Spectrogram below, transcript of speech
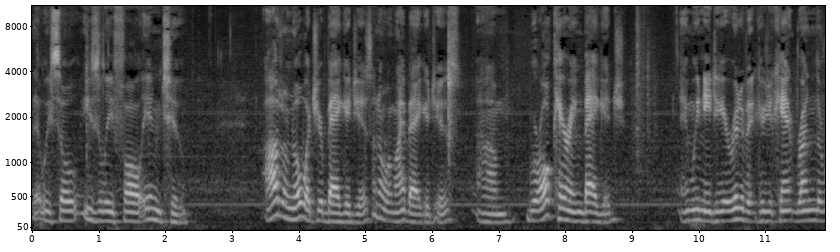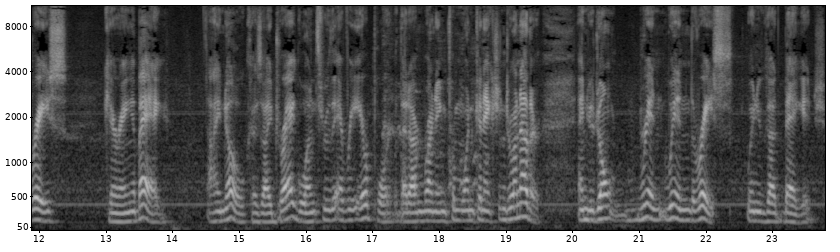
that we so easily fall into. I don't know what your baggage is. I know what my baggage is. Um, we're all carrying baggage, and we need to get rid of it because you can't run the race carrying a bag. I know because I drag one through every airport that I'm running from one connection to another. And you don't win, win the race when you've got baggage.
